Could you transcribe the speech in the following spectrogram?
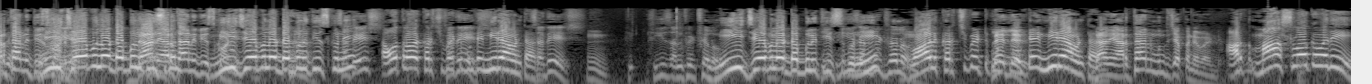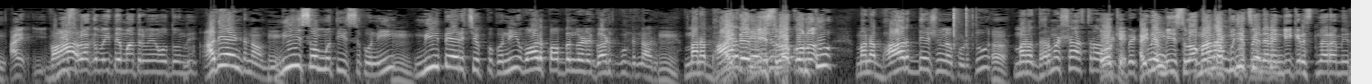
అర్థాన్ని మీ జేబులో డబ్బులు తీసుకుని మీ జేబులో డబ్బులు తీసుకుని అవతల ఖర్చు పెట్టుకుంటే మీరేమంటారు ఫెలో మీ జేబులో డబ్బులు తీసుకుని. వాళ్ళు ఖర్చు పెట్టుకుంటే. మీరేమంటారు? దాని అర్థాన్ని ముందు చెప్పనివ్వండి. మా శ్లోకం అది. శ్లోకం అయితే మాత్రం ఏమవుతుంది? అదే అంటున్నాం. మీ సొమ్ము తీసుకుని మీ పేరు చెప్పుకుని వాళ్ళ పబ్బం గడు- గడుపుకుంటున్నారు. మన భారతదేశంలో పుడుతూ మన భారతదేశంలో పుడుతూ మన ధర్మశాస్త్రాలు అయితే మీ శ్లోకం తప్పు చెప్పిందని అంగీకరిస్తున్నారా మీరు?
